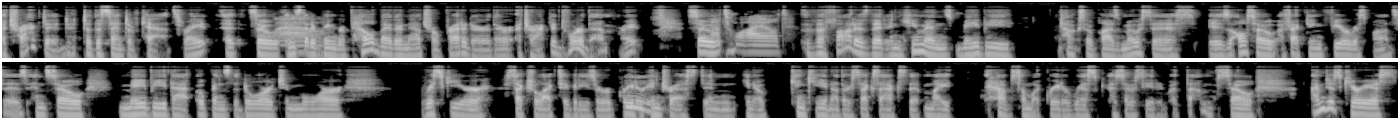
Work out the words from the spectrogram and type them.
attracted to the scent of cats, right? It, so wow. instead of being repelled by their natural predator, they're attracted toward them, right? So that's wild. The thought is that in humans, maybe toxoplasmosis is also affecting fear responses. And so maybe that opens the door to more riskier sexual activities or greater mm. interest in, you know, kinky and other sex acts that might have somewhat greater risk associated with them. So I'm just curious,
